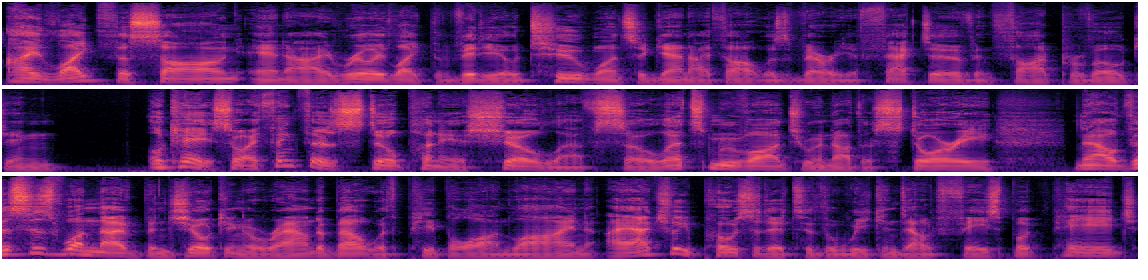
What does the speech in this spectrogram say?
I liked the song and I really liked the video too. Once again, I thought it was very effective and thought provoking. Okay, so I think there's still plenty of show left, so let's move on to another story. Now, this is one that I've been joking around about with people online. I actually posted it to the Week in Doubt Facebook page.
